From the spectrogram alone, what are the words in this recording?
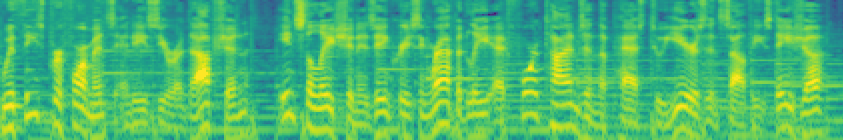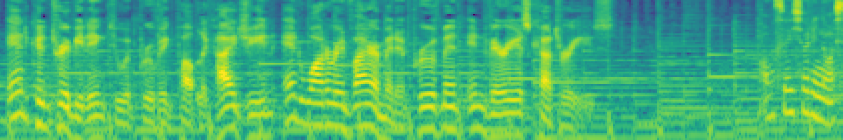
With these performance and easier adoption, installation is increasing rapidly at four times in the past two years in Southeast Asia and contributing to improving public hygiene and water environment improvement in various countries. 汚水処理の施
